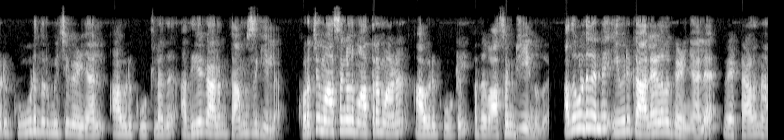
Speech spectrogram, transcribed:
ഒരു കൂട് നിർമ്മിച്ചു കഴിഞ്ഞാൽ ആ ഒരു കൂട്ടിൽ അത് അധികകാലം താമസിക്കില്ല. കുറച്ച് മാസങ്ങൾ മാത്രമാണ് ആ ഒരു കൂട്ടിൽ അത് വാസം ചെയ്യുന്നത്. അതുകൊണ്ട് തന്നെ ഈ ഒരു കാലയളവ് കഴിഞ്ഞാൽ വേട്ടാളൻ ആ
